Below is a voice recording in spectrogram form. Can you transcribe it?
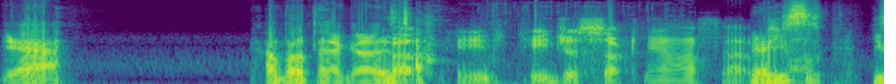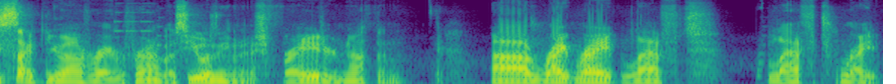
Yeah! How about that, guys? Well, he he just sucked me off. That yeah, was he's fun. he sucked you off right in front of us. He wasn't even afraid or nothing. Uh, right, right, left, left, right.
